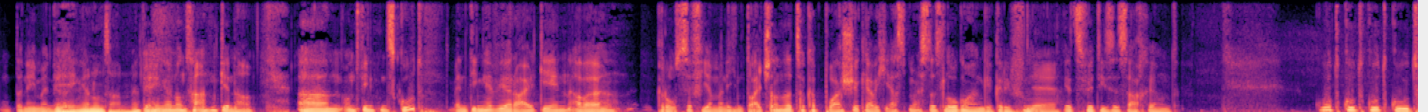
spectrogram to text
Unternehmen. Wir ja. hängen uns an. Ne? Wir hängen uns an, genau. Ähm, und finden es gut, wenn Dinge viral gehen, aber große Firmen, nicht in Deutschland hat sogar Porsche, glaube ich, erstmals das Logo angegriffen. Ja. Jetzt für diese Sache und gut, gut, gut, gut.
